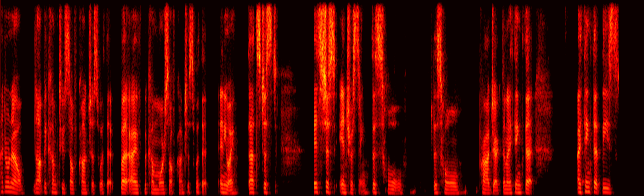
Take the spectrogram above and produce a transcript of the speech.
I don't know, not become too self-conscious with it, but I've become more self-conscious with it. Anyway, that's just it's just interesting this whole this whole project and I think that I think that these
